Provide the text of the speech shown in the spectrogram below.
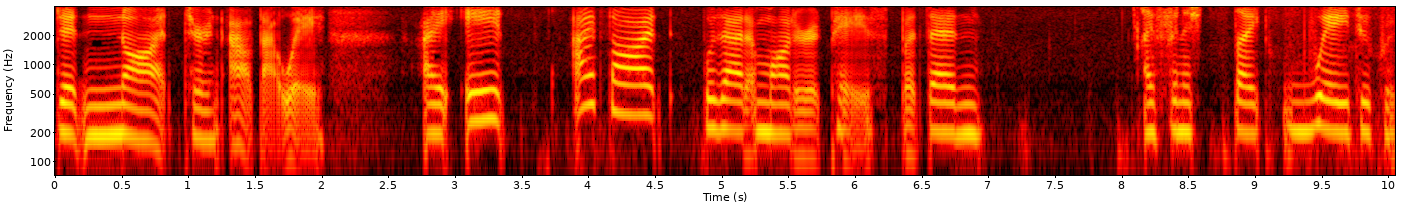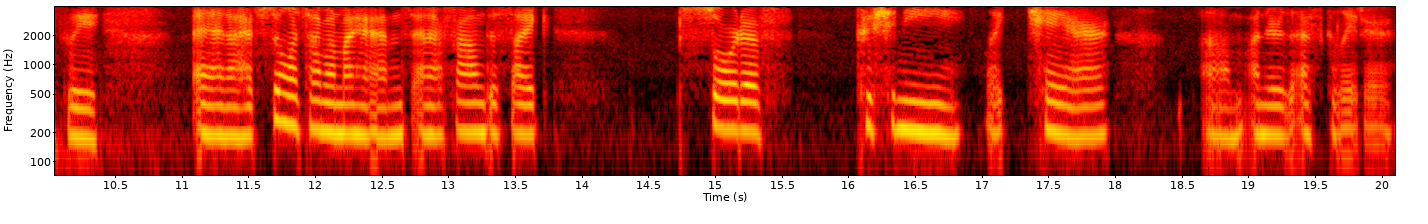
did not turn out that way. I ate, I thought was at a moderate pace, but then I finished like way too quickly and I had so much time on my hands and I found this like sort of cushiony like chair um, under the escalator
